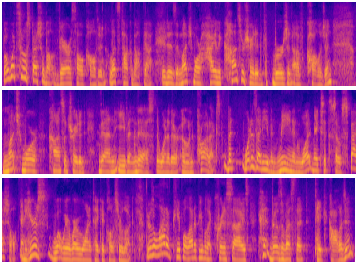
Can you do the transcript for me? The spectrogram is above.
But what's so special about Verisol collagen? Let's talk about that. It is a much more highly concentrated version of collagen, much more concentrated than even this, the one of their own products. But what does that even mean, and what makes it so special? And here's what we're where we want to take a closer look. There's a lot of people, a lot of people that criticize those of us that take collagen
